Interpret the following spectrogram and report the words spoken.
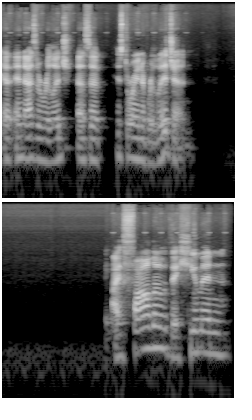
and as a religion as a historian of religion, I follow the human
